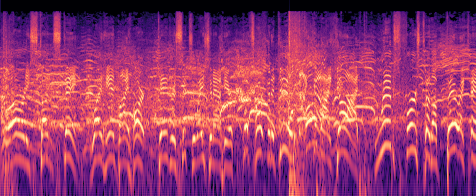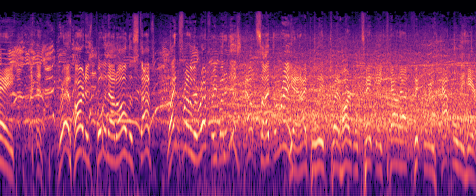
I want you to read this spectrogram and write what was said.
on an already stunned Sting. Right hand by Hart. Dangerous situation out here. What's Hart going to do? Oh, my, oh my God! Ribs first to the barricade. And Bret Hart is pulling out all the stops right in front of the referee, but it is outside the ring. Yeah, and I believe Bret Hart will take a count-out victory happily here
